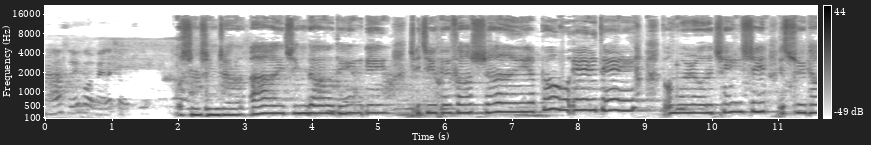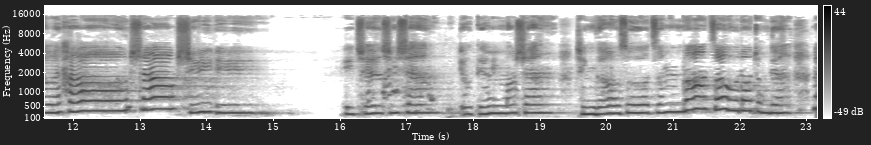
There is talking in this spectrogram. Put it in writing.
买了水果，买了小吃。我相信这爱情的定义，奇迹会发生也不一定。风温柔的气息，也许飘来好消息。一切新鲜，有点冒险，请告诉我怎么走到终点。没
